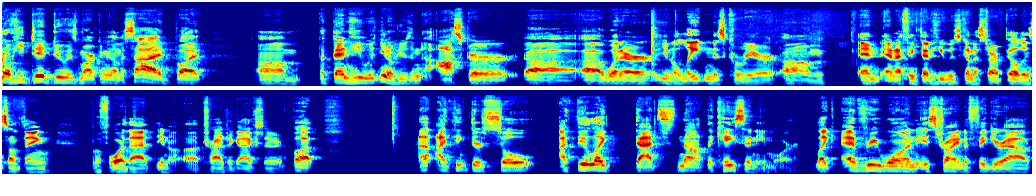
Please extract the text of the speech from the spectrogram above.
know, he did do his marketing on the side, but um, but then he was, you know, he was an Oscar uh, uh, winner, you know, late in his career, um, and and I think that he was going to start building something before that, you know, a tragic accident. But I, I think there's so I feel like that's not the case anymore. Like everyone is trying to figure out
